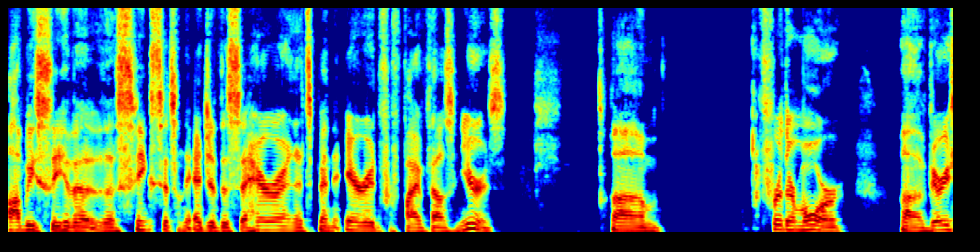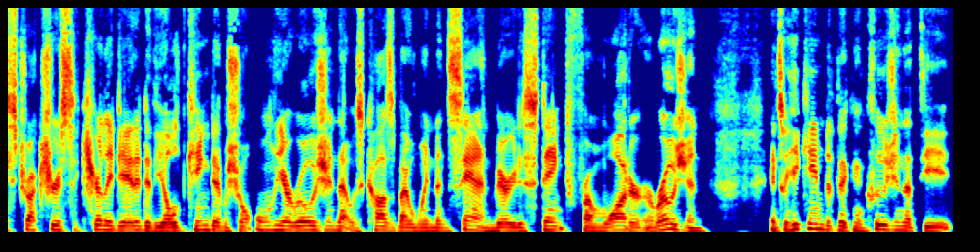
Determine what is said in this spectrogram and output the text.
Obviously, the, the Sphinx sits on the edge of the Sahara and it's been arid for 5,000 years. Um, furthermore, uh, various structures securely dated to the Old Kingdom show only erosion that was caused by wind and sand, very distinct from water erosion. And so he came to the conclusion that the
